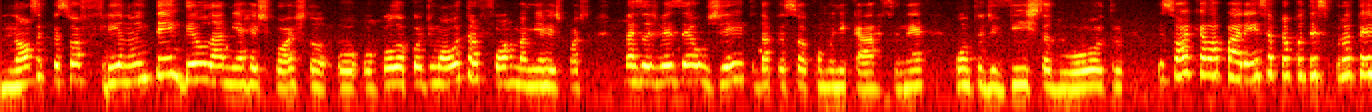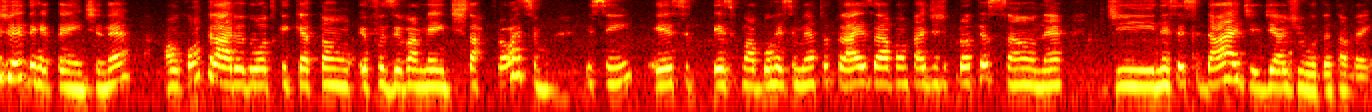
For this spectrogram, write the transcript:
nossa, que pessoa fria, não entendeu lá a minha resposta, ou, ou, colocou de uma outra forma a minha resposta. Mas às vezes é o jeito da pessoa comunicar-se, né? Ponto de vista do outro. E só aquela aparência para poder se proteger de repente, né? Ao contrário do outro que quer tão efusivamente estar próximo, e sim, esse, esse com aborrecimento traz a vontade de proteção, né? De necessidade de ajuda também.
